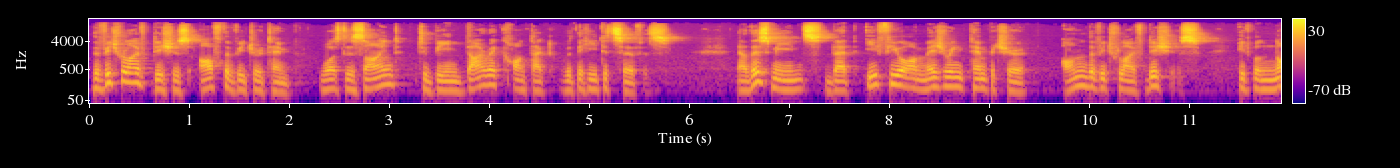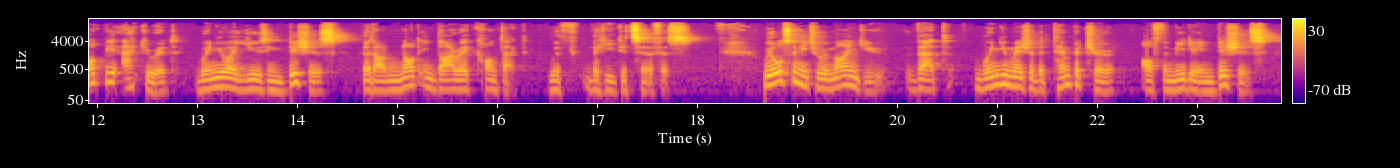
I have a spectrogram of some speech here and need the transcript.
The Vitrolife dishes of the VitroTemp was designed to be in direct contact with the heated surface. Now this means that if you are measuring temperature on the Vitrolife dishes, it will not be accurate when you are using dishes that are not in direct contact with the heated surface. We also need to remind you that when you measure the temperature of the media in dishes,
